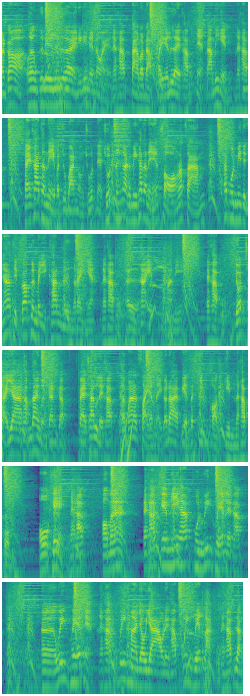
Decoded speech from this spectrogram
มันก็เพิ่มขึ้นเรื่อยๆนิดๆหน่อยๆนะครับ ตามระดับไปเรื่อยๆครับเนี่ยตามที่เห็นนะครับ ใช้ค่าเสน่ห์ปัจจุบันของชุดเนี่ยชุดหนึ่งอาจจะมีค่าเสน่ห์สองรักสามถ้าคุณมีถึง 50 ก็ขึ้นไปอีกขั้นหนึ่งอะไรอย่างเงี้ยนะครับเออห้าเอ็ดประมาณนี้ นะครับยศฉายาทำได้เหมือนกันกับแฟชั่นเลยครับ สามารถใส่อันไหนก็ได้เปลี่ยนสกินถอดสกินนะครับผมโอเคนะครับต่อมานะครับเกมนี้ครับคุณวิ่งเควสเลยครับเอ่อวิ่งเควสเนี่ยนะครับวิ่งมายาวๆเลยครับวิ่งเควสหลักนะครับอย่าง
